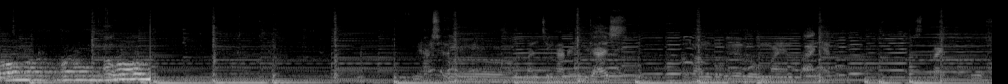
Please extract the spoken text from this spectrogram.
Ini hasil mancing hari ini guys. Alhamdulillah lumayan banyak. Strike terus.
